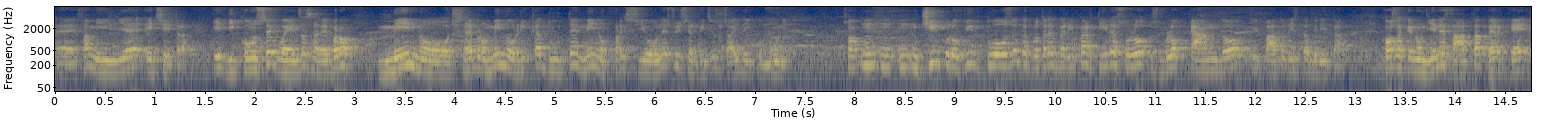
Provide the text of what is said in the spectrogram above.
eh, famiglie, eccetera. E di conseguenza sarebbero meno, ci sarebbero meno ricadute, meno pressione sui servizi sociali dei comuni. Insomma, un, un, un circolo virtuoso che potrebbe ripartire solo sbloccando il patto di stabilità cosa che non viene fatta perché,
